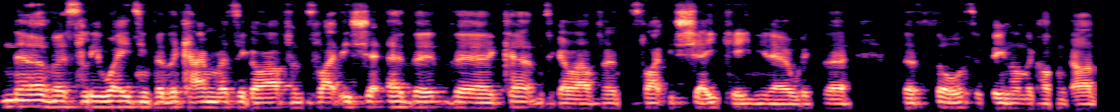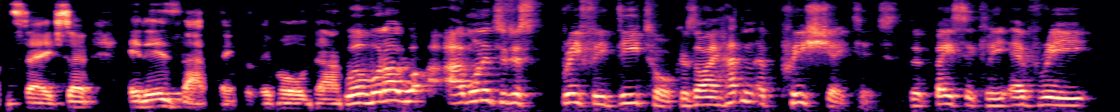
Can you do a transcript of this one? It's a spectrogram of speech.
nervously waiting for the camera to go up and slightly, sh- uh, the, the curtain to go up and slightly shaking, you know, with the the thought of being on the Covent Garden stage. So it is that thing that they've all done. Well, what I, I wanted to just briefly detour because I hadn't appreciated that basically every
